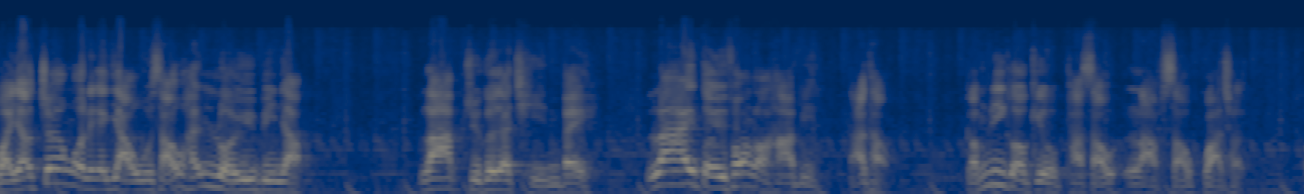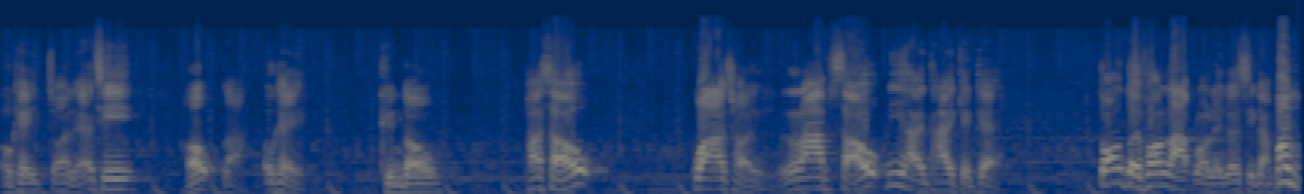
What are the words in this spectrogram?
唯有將我哋嘅右手喺裏邊入，立住佢嘅前臂，拉對方落下邊打頭，咁呢個叫拍手、立手、掛捶。OK，再嚟一次。好嗱，OK，拳道拍手、掛捶、立手，呢係太極嘅。當對方立落嚟嘅時間，嘣，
